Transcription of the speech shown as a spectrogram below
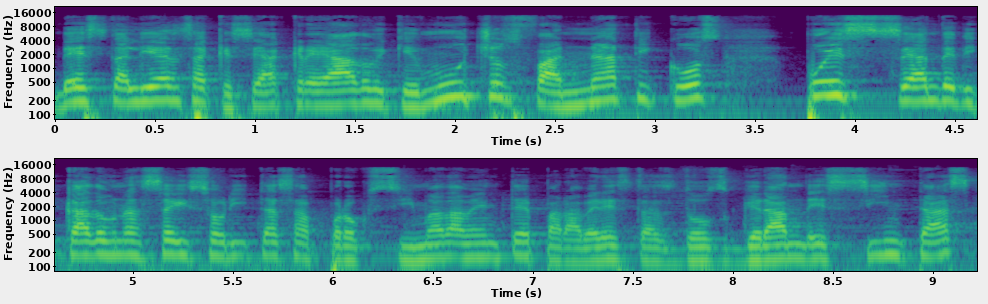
de esta alianza que se ha creado y que muchos fanáticos pues se han dedicado unas 6 horitas aproximadamente para ver estas dos grandes cintas,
